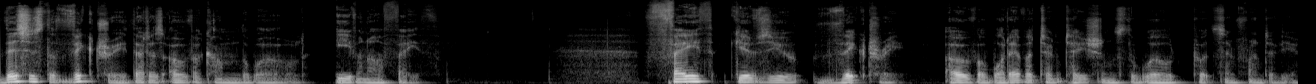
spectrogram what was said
this is the victory that has overcome the world, even our faith. Faith gives you victory over whatever temptations the world puts in front of you.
